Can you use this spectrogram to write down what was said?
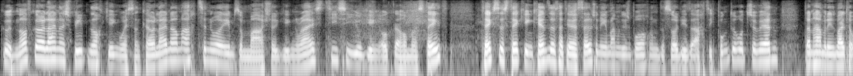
Gut, North Carolina spielt noch gegen Western Carolina um 18 Uhr, ebenso Marshall gegen Rice, TCU gegen Oklahoma State, Texas Tech gegen Kansas hat ja selbst schon eben angesprochen, das soll diese 80-Punkte-Rutsche werden. Dann haben wir den Walter,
